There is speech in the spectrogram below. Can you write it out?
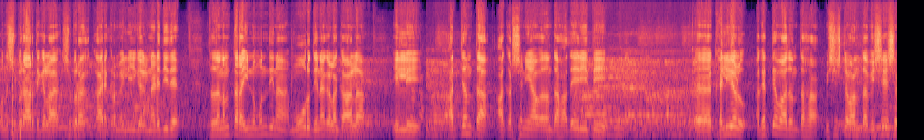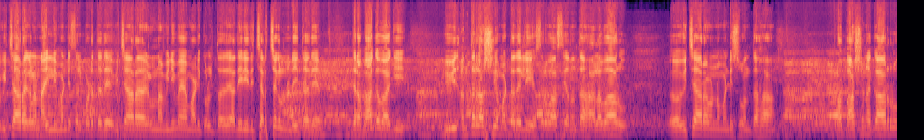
ಒಂದು ಶಿಬಿರಾರ್ಥಿಗಳ ಶಿಬಿರ ಕಾರ್ಯಕ್ರಮ ಇಲ್ಲಿ ಈಗಾಗಲೇ ನಡೆದಿದೆ. ತದನಂತರ ಇನ್ನು ಮುಂದಿನ ಮೂರು ದಿನಗಳ ಕಾಲ ಇಲ್ಲಿ ಅತ್ಯಂತ ಆಕರ್ಷಣೀಯವಾದಂತಹ ಅದೇ ರೀತಿ ಕಲಿಯಲು ಅಗತ್ಯವಾದಂತಹ ವಿಶಿಷ್ಟವಾದಂಥ ವಿಶೇಷ ವಿಚಾರಗಳನ್ನು ಇಲ್ಲಿ ಮಂಡಿಸಲ್ಪಡುತ್ತದೆ. ವಿಚಾರಗಳನ್ನು ವಿನಿಮಯ ಮಾಡಿಕೊಳ್ತದೆ. ಅದೇ ರೀತಿ ಚರ್ಚೆಗಳು ನಡೆಯುತ್ತದೆ. ಇದರ ಭಾಗವಾಗಿ ವಿವಿಧ ಅಂತಾರಾಷ್ಟ್ರೀಯ ಮಟ್ಟದಲ್ಲಿ ಹೆಸರುವಾಸಿಯಾದಂತಹ ಹಲವಾರು ವಿಚಾರವನ್ನು ಮಂಡಿಸುವಂತಹ ಭಾಷಣಕಾರರು,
